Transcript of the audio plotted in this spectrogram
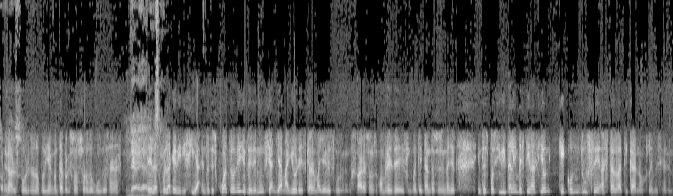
Claro, los pobres no lo podían contar porque son sordomudos, además. Ya, ya, en no, la sí. escuela que dirigía. Entonces, cuatro de ellos le denuncian, ya mayores, claro, mayores, mm, ahora son hombres de cincuenta y tantos, sesenta años. Entonces, posibilita la investigación que conduce hasta el Vaticano. La investigación.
